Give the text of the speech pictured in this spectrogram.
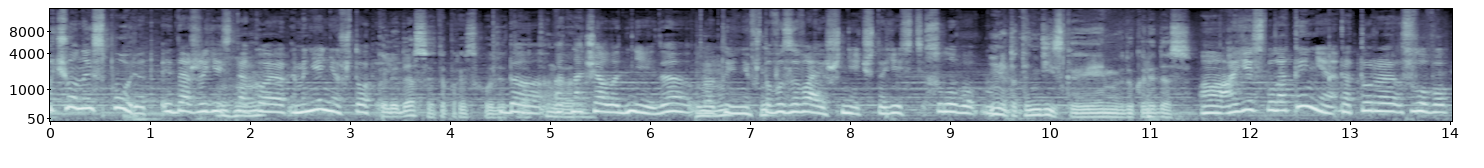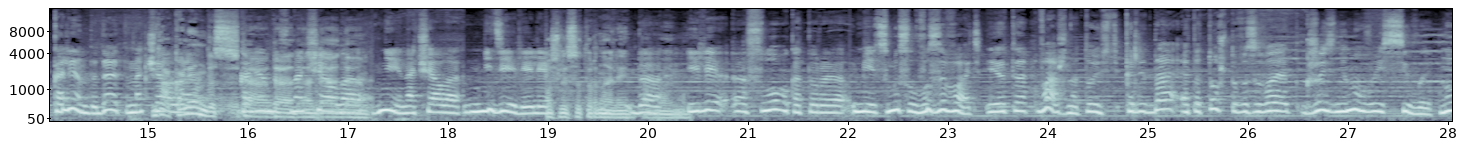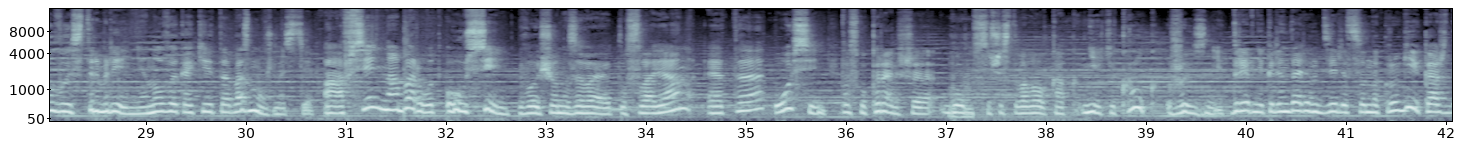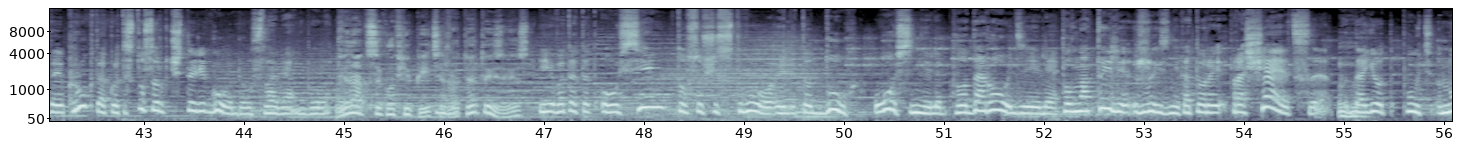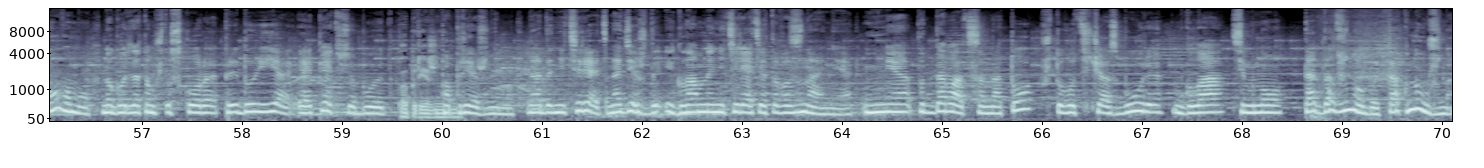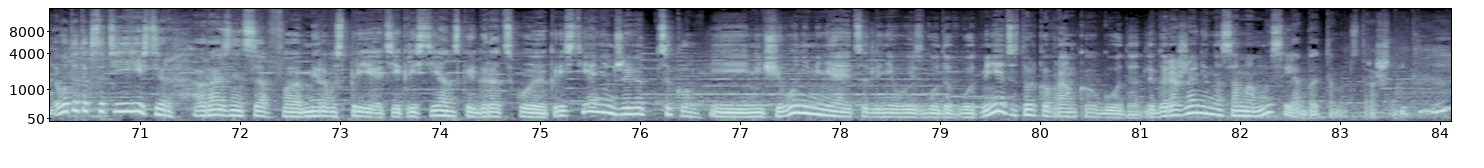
Ученые спорят, и даже есть такое мнение, что Калидас это происходит. да, от- от начала дней, да, в латыни, что вызываешь нечто. Есть слово Нет, это индийское, я имею в виду калидас. А, а есть по латыни, которое слово календа, да, это начало... Да, календас, да, календас, да, да, начало да, да. дней, начало недели или... После Сатурналей, Да, по-моему. или э, слово, которое имеет смысл вызывать. И это важно. То есть каледа – это то, что вызывает к жизни новые силы, новые стремления, новые какие-то возможности. А всень, наоборот, оусень, его еще называют у славян, это осень. Поскольку раньше год существовал как некий круг жизни, древний календарь он делится на круги, и каждый круг такой – это 144 года у славян было. 12 циклов Юпитера, вот это известно. И вот этот осень, то существо или тот дух осени или плодородия или полноты ли жизни, который прощается, дает путь новому, но говорит о том, что скоро приду и я, и опять все будет По-прежнему. по-прежнему. Надо не терять надежды и, главное, не терять этого знания. Не поддаваться на то, что вот сейчас буря, мгла, темно. Так должно быть, так нужно. Вот это, кстати, и есть разница в мировосприятии крестьянской и городское. Крестьянин живет циклом, и ничего не меняется для него из года в год. Меняется только в рамках года. Для горожанина сама мысль об этом страшна.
